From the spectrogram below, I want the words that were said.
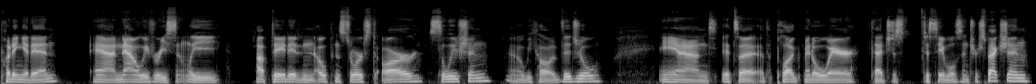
putting it in. And now we've recently updated and open sourced our solution. Uh, we call it Vigil. And it's a, a plug middleware that just disables introspection.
